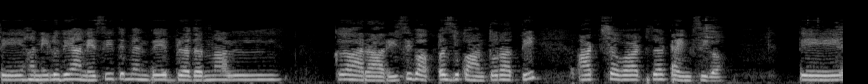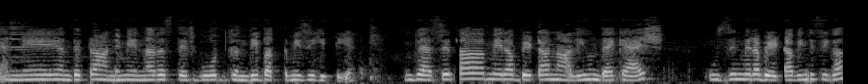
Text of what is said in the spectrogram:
ਤੇ ਹਨੀ ਲੁਧਿਆਣੇ ਸੀ ਤੇ ਮੈਂ ਦੇ ਬ੍ਰਦਰ ਨਾਲ ਘਰ ਆ ਰਹੀ ਸੀ ਵਾਪਸ ਦੁਕਾਨ ਤੋਂ ਰਾਤੀ 8:30 ਦਾ ਟਾਈਮ ਸੀਗਾ। ਤੇ ਇਹਨੇ ਇਹਦੇ ਭਰਾ ਨੇ ਮੇਰੇ ਨਾਲ ਰਸਤੇ 'ਚ ਬਹੁਤ ਗੰਦੀ ਬਦਤਮੀਜ਼ੀ ਕੀਤੀ ਹੈ। ਵੈਸੇ ਤਾਂ ਮੇਰਾ ਬੇਟਾ ਨਾਲ ਹੀ ਹੁੰਦਾ ਹੈ ਕੈਸ਼। ਉਸ ਦਿਨ ਮੇਰਾ ਬੇਟਾ ਵੀ ਨਹੀਂ ਸੀਗਾ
